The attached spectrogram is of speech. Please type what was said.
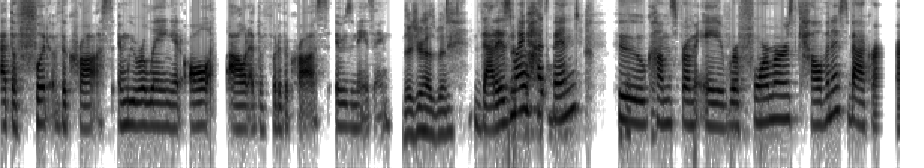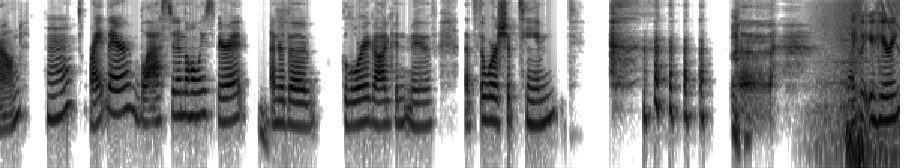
at the foot of the cross and we were laying it all out at the foot of the cross. It was amazing. There's your husband. That is my husband who comes from a reformers Calvinist background. Hmm, right there, blasted in the Holy Spirit mm. under the glory of God couldn't move. That's the worship team. like what you're hearing?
